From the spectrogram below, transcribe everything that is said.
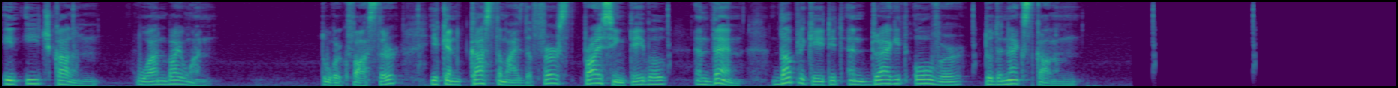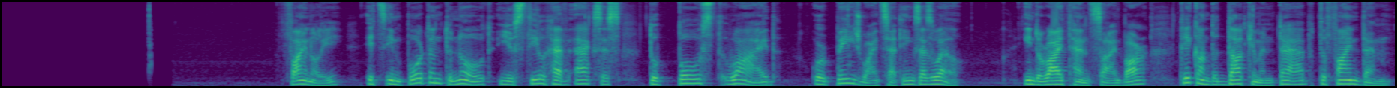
in each column, one by one. To work faster, you can customize the first pricing table and then duplicate it and drag it over to the next column. Finally, it's important to note you still have access to post-wide or page-wide settings as well. In the right-hand sidebar, click on the Document tab to find them.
